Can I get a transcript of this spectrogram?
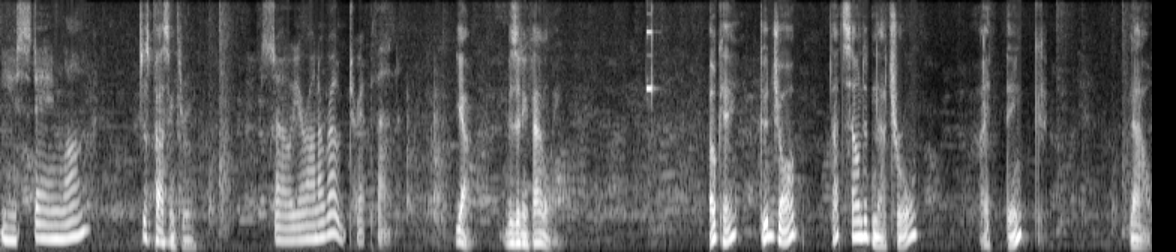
You staying long? Just passing through. So you're on a road trip then? Yeah, visiting family. Okay, good job. That sounded natural. I think. Now,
